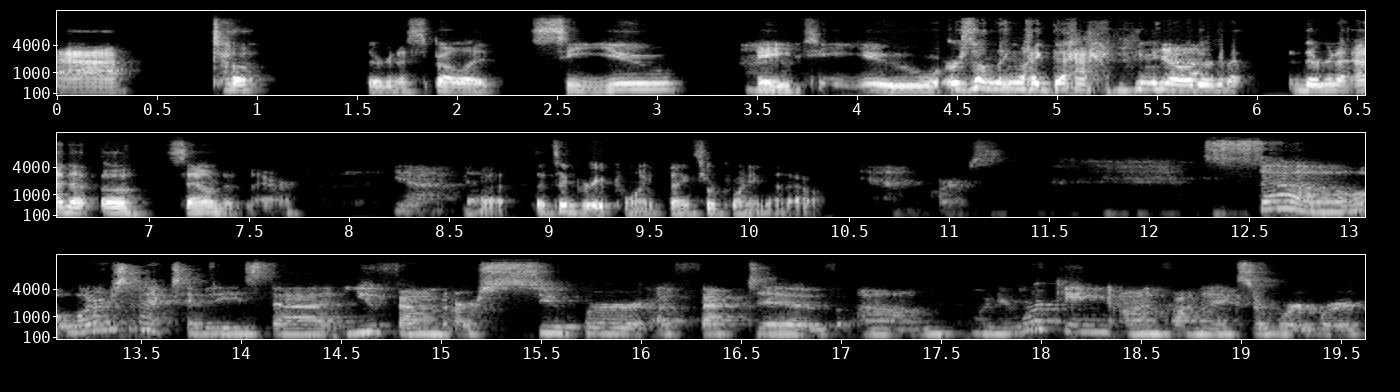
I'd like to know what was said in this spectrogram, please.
a, t, they're going to spell it c u a t u or something like that. You know, Yeah. they're gonna they're gonna add that uh sound in there. Yeah, Yeah, that's a great point. Thanks for pointing that out. Yeah, of course. So, what are some activities that you found are super effective um, when you're working on phonics or word work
